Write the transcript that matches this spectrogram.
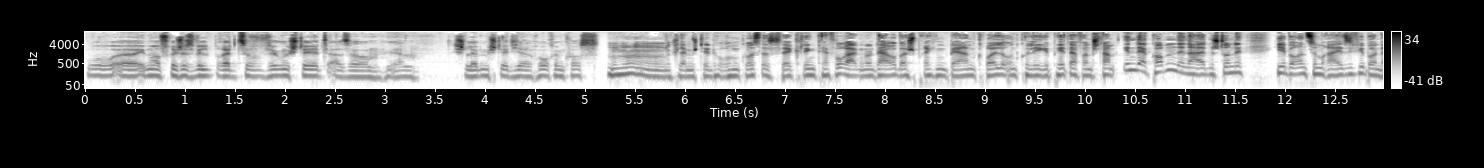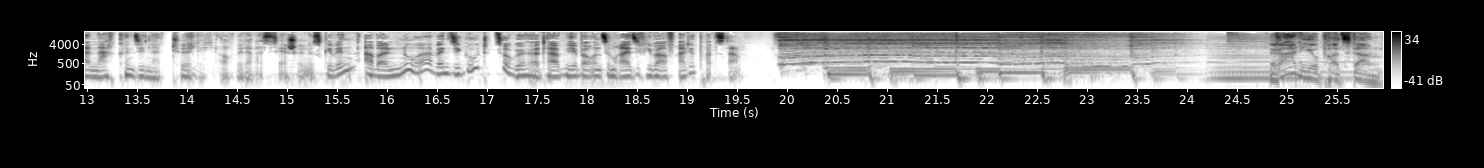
wo äh, immer frisches Wildbrett zur Verfügung steht. Also ja, Schlemm steht hier hoch im Kurs. Mhm, Schlemm steht hoch im Kurs, das äh, klingt hervorragend. Und darüber sprechen Bernd Greule und Kollege Peter von Stamm in der kommenden halben Stunde hier bei uns im Reisefieber. Und danach können Sie natürlich auch wieder was sehr Schönes gewinnen, aber nur, wenn Sie gut zugehört haben hier bei uns im Reisefieber auf Radio Potsdam. Radio Potsdam.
